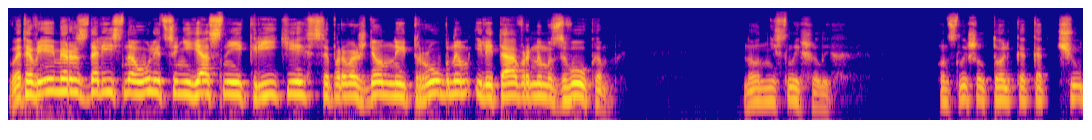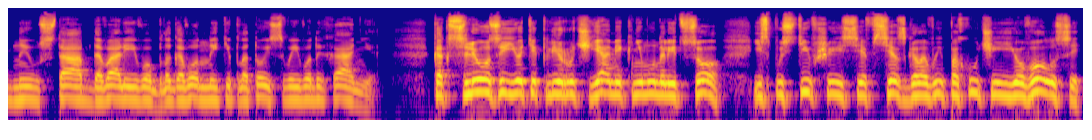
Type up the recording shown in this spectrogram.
В это время раздались на улице неясные крики, сопровожденные трубным или таврным звуком. Но он не слышал их. Он слышал только, как чудные уста обдавали его благовонной теплотой своего дыхания, как слезы ее текли ручьями к нему на лицо, и спустившиеся все с головы пахучие ее волосы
